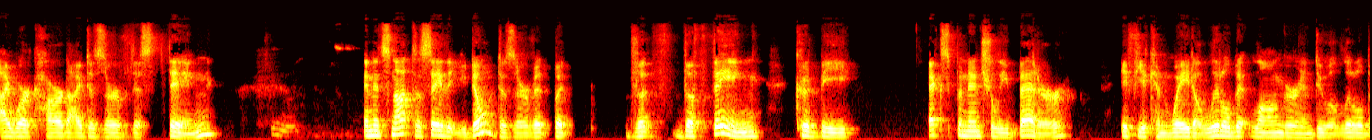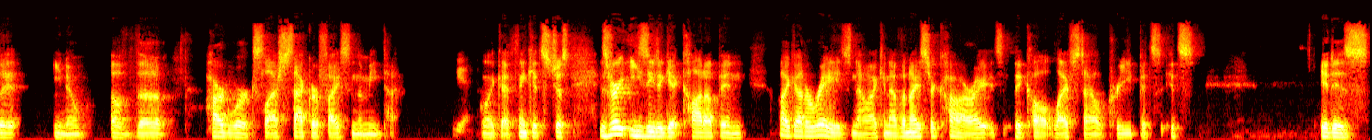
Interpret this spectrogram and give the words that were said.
i work hard i deserve this thing mm-hmm. and it's not to say that you don't deserve it but the the thing could be exponentially better if you can wait a little bit longer and do a little bit, you know, of the hard work slash sacrifice in the meantime. Yeah. Like I think it's just it's very easy to get caught up in I got a raise now I can have a nicer car. It's, they call it lifestyle creep. It's it's it is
